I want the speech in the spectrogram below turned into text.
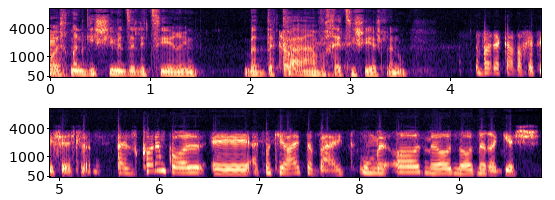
או איך מנגישים את זה לצעירים, בדקה טוב. וחצי שיש לנו. בדקה וחצי שיש לנו. אז קודם כל, אה, את מכירה את הבית, הוא מאוד מאוד מאוד מרגש.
